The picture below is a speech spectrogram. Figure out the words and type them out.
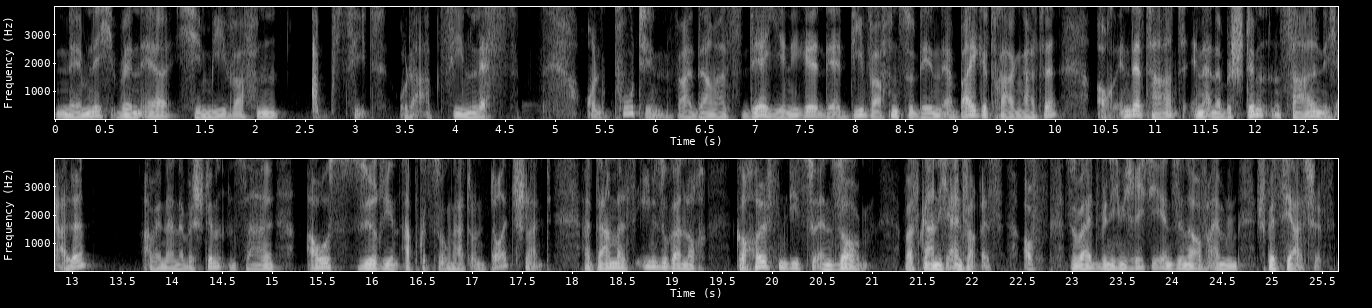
nämlich wenn er Chemiewaffen abzieht oder abziehen lässt. Und Putin war damals derjenige, der die Waffen, zu denen er beigetragen hatte, auch in der Tat in einer bestimmten Zahl, nicht alle, aber in einer bestimmten Zahl aus Syrien abgezogen hat. Und Deutschland hat damals ihm sogar noch geholfen, die zu entsorgen, was gar nicht einfach ist. Auf, soweit, wenn ich mich richtig entsinne, auf einem Spezialschiff.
